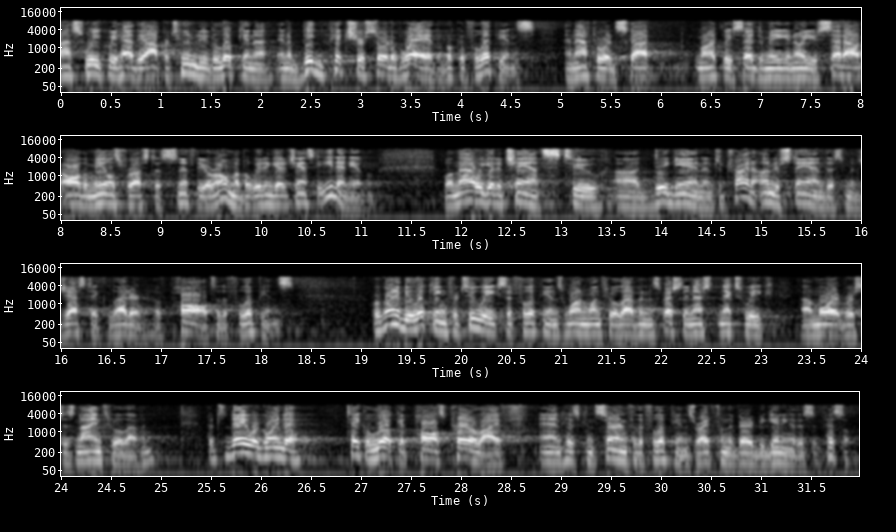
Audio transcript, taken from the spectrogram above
Last week we had the opportunity to look in a, in a big picture sort of way at the book of Philippians. And afterwards, Scott Markley said to me, You know, you set out all the meals for us to sniff the aroma, but we didn't get a chance to eat any of them. Well, now we get a chance to uh, dig in and to try to understand this majestic letter of Paul to the Philippians. We're going to be looking for two weeks at Philippians 1, 1 through 11, especially next, next week, uh, more at verses 9 through 11. But today we're going to take a look at Paul's prayer life and his concern for the Philippians right from the very beginning of this epistle.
